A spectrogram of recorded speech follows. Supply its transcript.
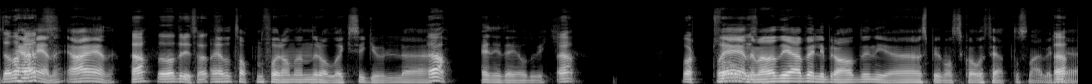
Den er Jeg er enig. Jeg er enig. Ja, den er dritfett. Og jeg hadde tatt den foran en Rolex i gull uh, Ja. any day of the week. Ja. Hvert Og jeg er enig med deg, de er veldig bra, de nye Speedmaster-kvalitetene og sånn er veldig,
